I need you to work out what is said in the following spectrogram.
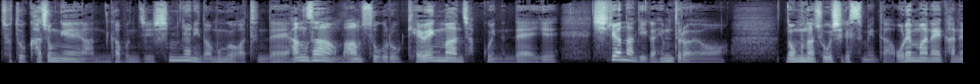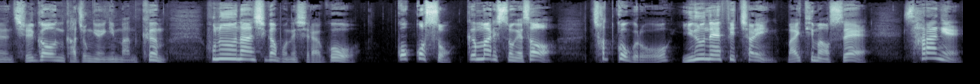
저도 가족여행 안 가본 지 10년이 넘은 것 같은데, 항상 마음속으로 계획만 잡고 있는데, 이게 실현하기가 힘들어요. 너무나 좋으시겠습니다. 오랜만에 가는 즐거운 가족여행인 만큼, 훈훈한 시간 보내시라고, 꼬꼬송, 끝말잇송에서 첫 곡으로, 윤은의 피처링, 마이티 마우스의 사랑해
